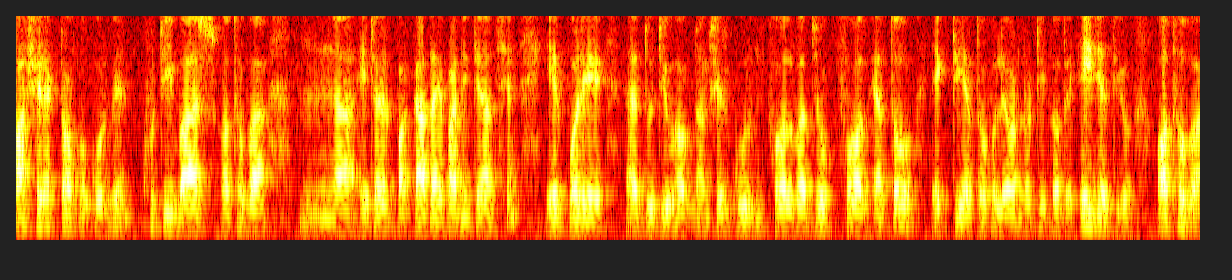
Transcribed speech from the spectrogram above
বাঁশের একটা অঙ্ক করবে, খুঁটি, বাঁশ অথবা এটার কাদায় পানিতে আছে। এরপরে দুটি ভগ্নাংশের গুণ ফল বা যোগ ফল এত, একটি এত হলে অন্যটি কত, এই জাতীয়। অথবা,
